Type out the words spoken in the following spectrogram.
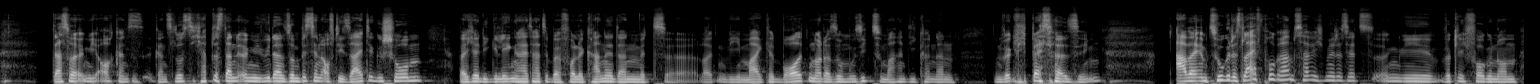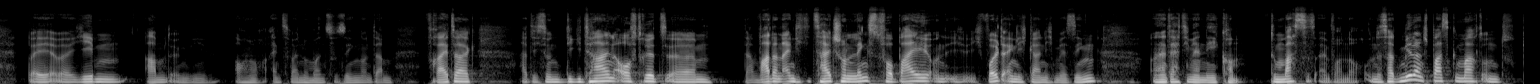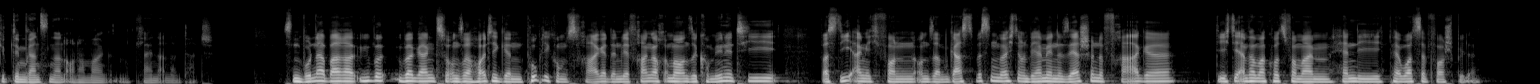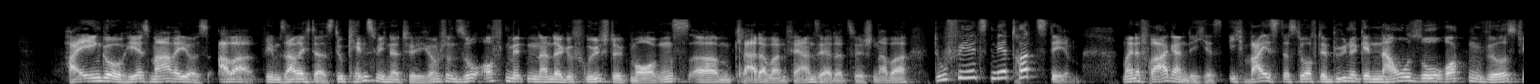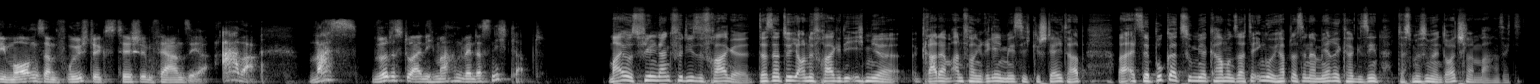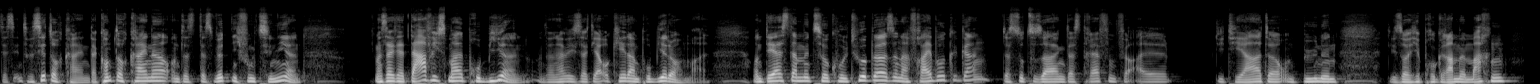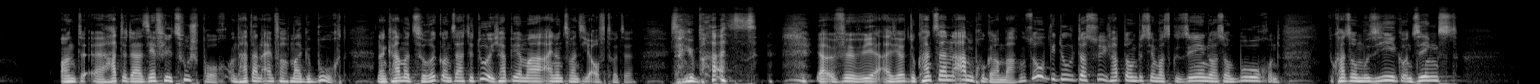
Das war irgendwie auch ganz, ganz lustig. Ich habe das dann irgendwie wieder so ein bisschen auf die Seite geschoben, weil ich ja die Gelegenheit hatte, bei Volle Kanne dann mit äh, Leuten wie Michael Bolton oder so Musik zu machen. Die können dann, dann wirklich besser singen. Aber im Zuge des Live-Programms habe ich mir das jetzt irgendwie wirklich vorgenommen, bei, bei, jedem Abend irgendwie auch noch ein, zwei Nummern zu singen. Und am Freitag hatte ich so einen digitalen Auftritt. Ähm, da war dann eigentlich die Zeit schon längst vorbei und ich, ich wollte eigentlich gar nicht mehr singen. Und dann dachte ich mir, nee, komm, du machst es einfach noch. Und das hat mir dann Spaß gemacht und gibt dem Ganzen dann auch nochmal einen kleinen anderen Touch. Das ist ein wunderbarer Über Übergang zu unserer heutigen Publikumsfrage, denn wir fragen auch immer unsere Community, was die eigentlich von unserem Gast wissen möchten. Und wir haben hier eine sehr schöne Frage, die ich dir einfach mal kurz von meinem Handy per WhatsApp vorspiele. Hi Ingo, hier ist Marius. Aber wem sage ich das? Du kennst mich natürlich. Wir haben schon so oft miteinander gefrühstückt morgens. Ähm, klar, da war ein Fernseher dazwischen, aber du fehlst mir trotzdem. Meine Frage an dich ist, ich weiß, dass du auf der Bühne genauso rocken wirst wie morgens am Frühstückstisch im Fernseher. Aber was würdest du eigentlich machen, wenn das nicht klappt? Marius, vielen Dank für diese Frage. Das ist natürlich auch eine Frage, die ich mir gerade am Anfang regelmäßig gestellt habe, weil als der Booker zu mir kam und sagte, Ingo, ich habe das in Amerika gesehen, das müssen wir in Deutschland machen, sagte ich, das interessiert doch keinen, da kommt doch keiner und das, das wird nicht funktionieren. Dann sagt er, darf ich es mal probieren? Und dann habe ich gesagt, ja, okay, dann probier doch mal. Und der ist damit zur Kulturbörse nach Freiburg gegangen. Das ist sozusagen das Treffen für all die Theater und Bühnen, die solche Programme machen und äh, hatte da sehr viel Zuspruch und hat dann einfach mal gebucht. Und dann kam er zurück und sagte, du, ich habe hier mal 21 Auftritte. Ich sage, was? Ja, für, für, also, du kannst da ein Abendprogramm machen. So wie du, das, ich habe doch ein bisschen was gesehen, du hast doch ein Buch und du kannst auch Musik und singst.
